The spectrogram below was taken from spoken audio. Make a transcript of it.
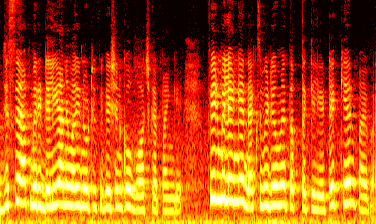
जिससे आप मेरी डेली आने वाली नोटिफिकेशन को वॉच कर पाएँगे। फिर मिलेंगे नेक्स्ट वीडियो में, तब तक के लिए टेक केयर बाय बाय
